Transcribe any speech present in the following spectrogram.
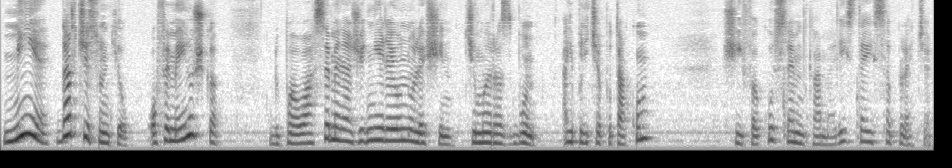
Mie? Dar ce sunt eu? O femeiușcă? După o asemenea jignire eu nu leșin, ci mă răzbun. Ai priceput acum?" Și-i făcu semn cameristei să plece.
